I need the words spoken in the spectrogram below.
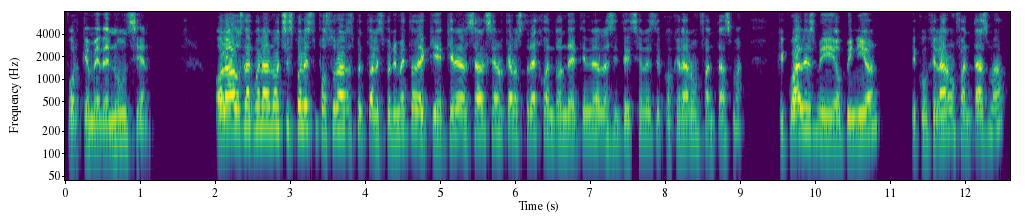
Porque me denuncian. Hola Oxlack, buenas noches. ¿Cuál es tu postura respecto al experimento de quien quiere alzar al señor Carlos Trejo en donde tiene las intenciones de congelar un fantasma? ¿Que ¿Cuál es mi opinión de congelar un fantasma?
